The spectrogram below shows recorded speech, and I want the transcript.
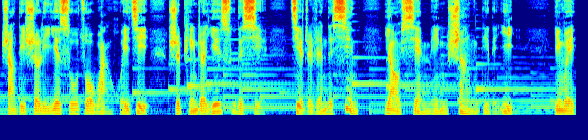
上帝设立耶稣做挽回祭，是凭着耶稣的血，借着人的信，要显明上帝的义，因为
